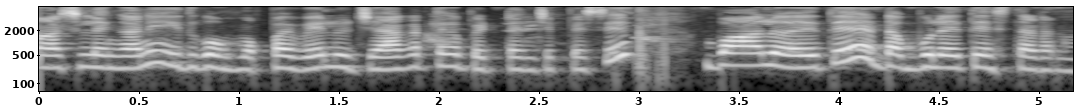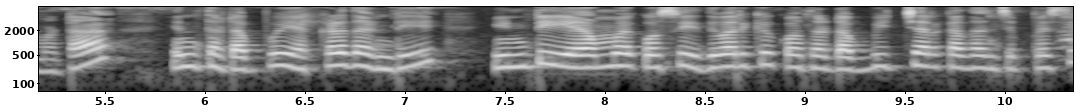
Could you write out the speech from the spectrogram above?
మార్చలేం కానీ ఇదిగో ముప్పై వేలు జాగ్రత్తగా పెట్టని చెప్పేసి బాలు అయితే డబ్బులు అయితే ఇస్తాడనమాట ఇంత డబ్బు ఎక్కడదండి? ఇంటి ఏ అమ్మాయి కోసం ఇదివరకే కొంత డబ్బు ఇచ్చారు కదా అని చెప్పేసి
